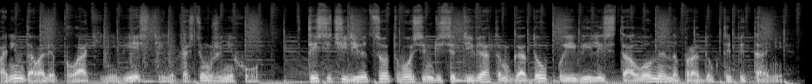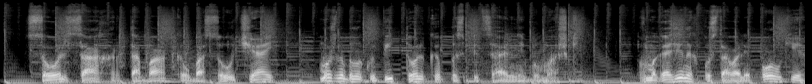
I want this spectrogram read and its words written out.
По ним давали платье невесте или костюм жениху. В 1989 году появились талоны на продукты питания. Соль, сахар, табак, колбасу, чай можно было купить только по специальной бумажке. В магазинах пустовали полки,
